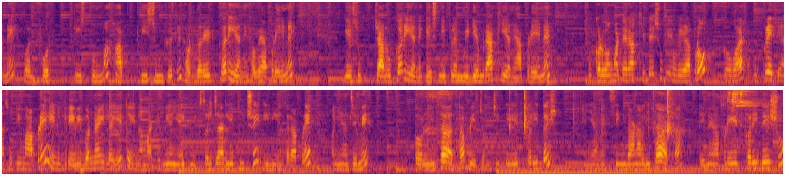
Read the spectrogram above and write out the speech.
અને વન ફોર્થ ટીસ્પૂનમાં હાફ ટીસ્પૂન જેટલી હળદર એડ કરી અને હવે આપણે એને ગેસ ચાલુ કરી અને ગેસની ફ્લેમ મીડિયમ રાખી અને આપણે એને ઉકળવા માટે રાખી દઈશું. હવે આપણો ગવાર ઉકળે ત્યાં સુધીમાં આપણે એની ગ્રેવી બનાવી લઈએ તો એના માટે મેં અહીંયા એક મિક્સર જાર લીધું છે. એની અંદર આપણે અહીંયા જે મેં તલ લીધા હતા, બે ચમચી તે એડ કરી દઈશ. અહીંયા મેં સિંગદાણા લીધા હતા. તેને આપણે એડ કરી દઈશું.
